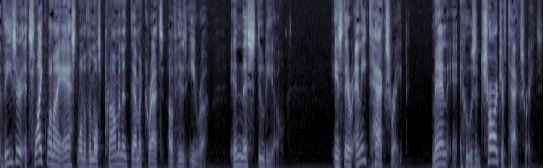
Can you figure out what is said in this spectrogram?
these are. It's like when I asked one of the most prominent Democrats of his era in this studio, "Is there any tax rate, man eh, who's in charge of tax rates?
